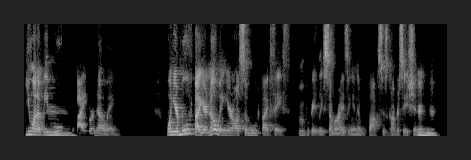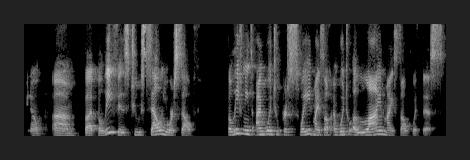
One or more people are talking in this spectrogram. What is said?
You want to be moved mm. by your knowing. When you're moved by your knowing, you're also moved by faith. I'm greatly summarizing in a box's conversation. Mm-hmm. You know, um, but belief is to sell yourself. Belief means I'm going to persuade myself. I'm going to align myself with this.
